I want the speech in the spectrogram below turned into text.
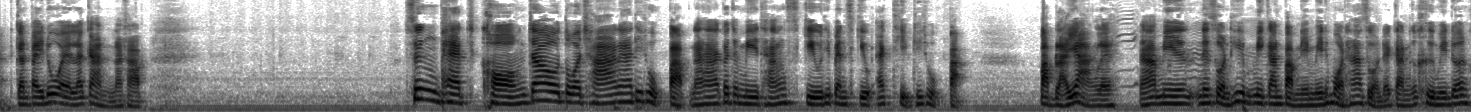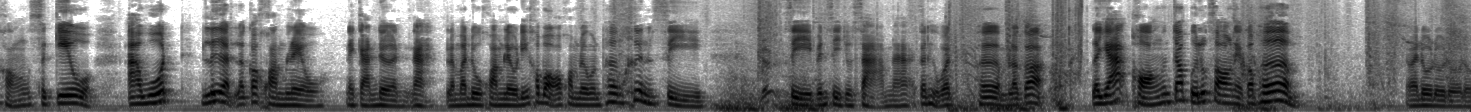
ทกันไปด้วยแล้วกันนะครับ ซึ่งแพทของเจ้าตัวช้างนะฮะที่ถูกปรับนะฮะก็จะมีทั้งสกิลที่เป็นสกิลแอคทีฟที่ถูกปรับ ปรับหลายอย่างเลยนะมีในส่วนที่มีการปรับเนี่ยมีทั้งหมด 5 ส่วนด้วยกัน ก็คือมีเรื่องของสกิลอาวุธ เลือดแล้วก็ความเร็วในการเดินนะเรามาดูความเร็วที่เขาบอกว่าความเร็วมันเพิ่มขึ้น 4 4 เป็น 4.3 นะฮะ ก็ถือว่าเพิ่มแล้วก็ระยะของเจ้าปืนลูกซองเนี่ยก็เพิ่ม มาดูดูดูดู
